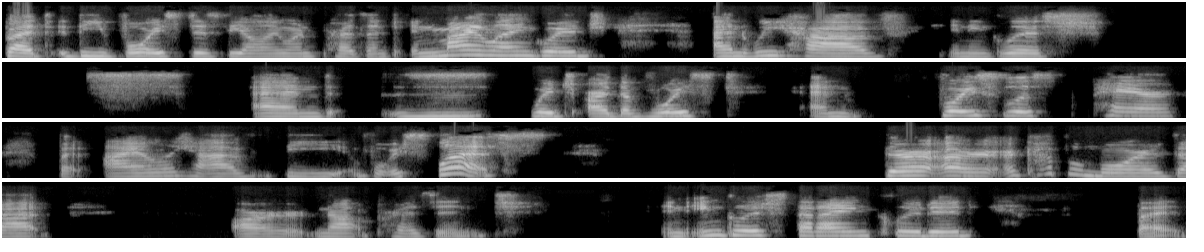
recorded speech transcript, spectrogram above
But the voiced is the only one present in my language. And we have in English s and z, which are the voiced and voiceless pair, but I only have the voiceless. There are a couple more that are not present in English that I included, but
